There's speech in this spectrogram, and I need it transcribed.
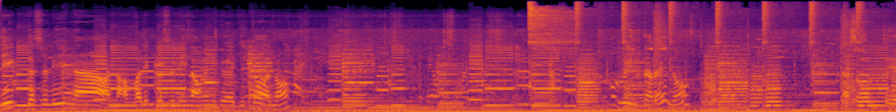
Balik gasolina. Nakabalik gasolina kami ni Kuya dito, ano? Kumenta rin, no? Kasorte.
